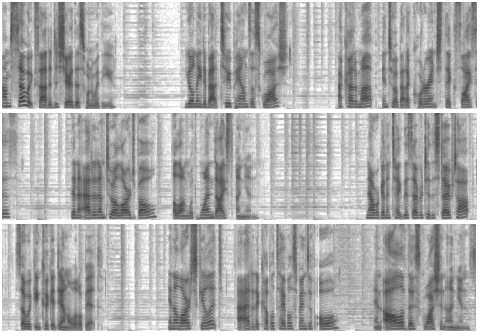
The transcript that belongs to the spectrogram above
I'm so excited to share this one with you. You'll need about two pounds of squash. I cut them up into about a quarter inch thick slices. Then I added them to a large bowl along with one diced onion. Now we're going to take this over to the stove top so we can cook it down a little bit. In a large skillet, I added a couple tablespoons of oil and all of those squash and onions.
